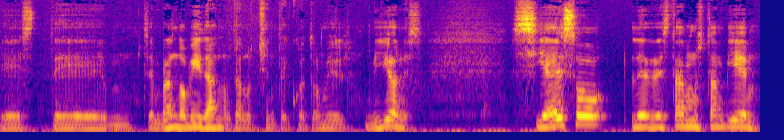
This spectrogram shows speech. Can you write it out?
este, Sembrando Vida, nos dan 84 mil millones. Si a eso le restamos también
